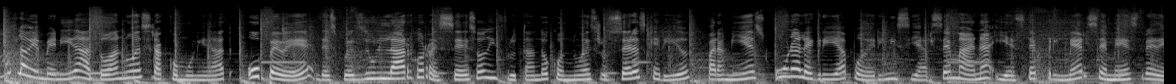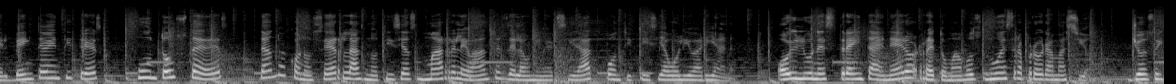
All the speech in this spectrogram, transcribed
Damos la bienvenida a toda nuestra comunidad UPB después de un largo receso disfrutando con nuestros seres queridos. Para mí es una alegría poder iniciar semana y este primer semestre del 2023 junto a ustedes dando a conocer las noticias más relevantes de la Universidad Pontificia Bolivariana. Hoy lunes 30 de enero retomamos nuestra programación. Yo soy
